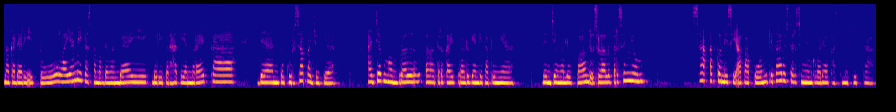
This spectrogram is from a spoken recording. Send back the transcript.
maka dari itu layani customer dengan baik, beri perhatian mereka dan tegur sapa juga. Ajak ngobrol uh, terkait produk yang kita punya. Dan jangan lupa untuk selalu tersenyum. Saat kondisi apa pun, kita harus tersenyum kepada customer kita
